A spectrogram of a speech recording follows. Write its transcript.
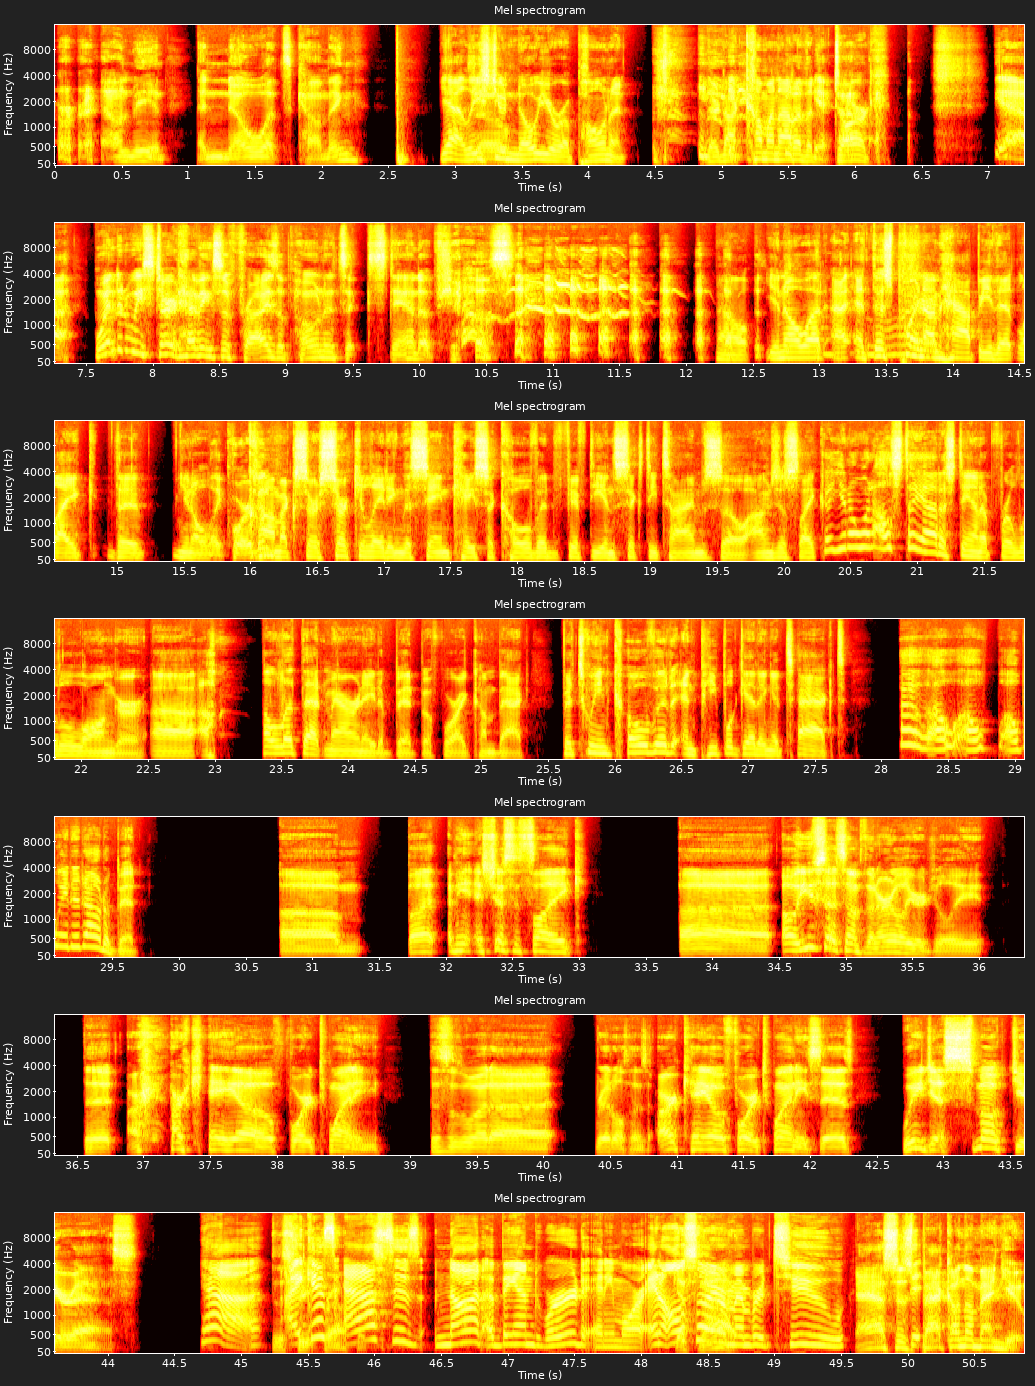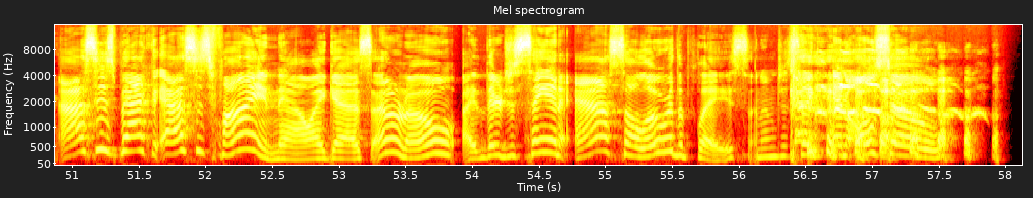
around me and, and know what's coming. Yeah, at least So- you know your opponent. They're not coming out of the Yeah. dark. Yeah. When did we start having surprise opponents at stand up shows? Well, you know what? At at this point, I'm happy that like the you know Like Corbin? comics are circulating the same case of COVID 50 and 60 times. So I'm just like, oh, you know what? I'll stay out of stand up for a little longer. Uh, I'll, I'll let that marinate a bit before I come back. Between COVID and people getting attacked, I'll, I'll, I'll wait it out a bit. Um, but I mean, it's just it's like, uh, oh, you said something earlier, Julie, that R- RKO 420. This is what uh Riddle says. RKO 420 says we just smoked your ass. Yeah. I guess Profits. ass is not a banned word anymore. And also, I remember too, Ass is The- back on the menu. ass is back. Ass is fine now, I guess. I don't know. I, they're just saying ass all over the place. And I'm just like, and also,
